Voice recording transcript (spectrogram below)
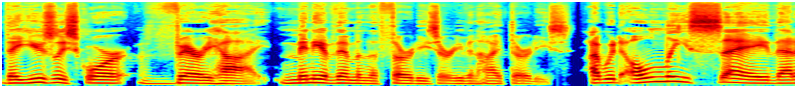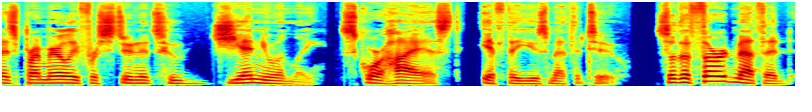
they usually score very high, many of them in the 30s or even high 30s. I would only say that is primarily for students who genuinely score highest if they use method two. So, the third method,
